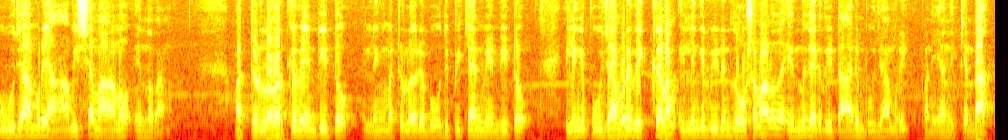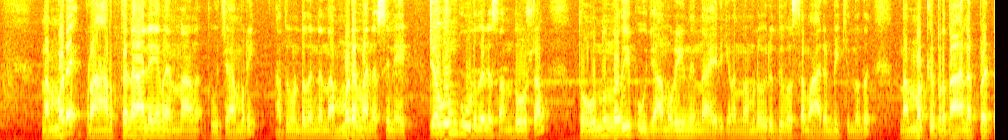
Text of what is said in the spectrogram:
പൂജാമുറി ആവശ്യമാണോ എന്നതാണ്. മറ്റുള്ളവർക്ക് വേണ്ടിയിട്ടോ ഇല്ലെങ്കിൽ മറ്റുള്ളവരെ ബോധിപ്പിക്കാൻ വേണ്ടിയിട്ടോ ഇല്ലെങ്കിൽ പൂജാമുറി വെക്കണം ഇല്ലെങ്കിൽ വീടിന് ദോഷമാണോ എന്ന് കരുതിയിട്ട് ആരും പൂജാമുറി പണിയാൻ നിൽക്കേണ്ട. നമ്മുടെ പ്രാർത്ഥനാലയം എന്നാണ് പൂജാമുറി. അതുകൊണ്ട് തന്നെ നമ്മുടെ മനസ്സിന് ഏറ്റവും കൂടുതൽ സന്തോഷം തോന്നുന്നത് ഈ പൂജാമുറിയിൽ നിന്നായിരിക്കണം. നമ്മൾ ഒരു ദിവസം ആരംഭിക്കുന്നത് നമുക്ക് പ്രധാനപ്പെട്ട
